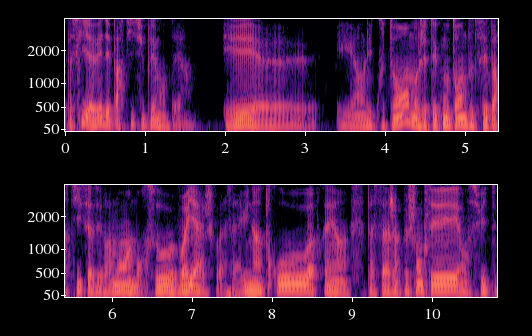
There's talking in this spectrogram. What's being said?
parce qu'il y avait des parties supplémentaires. Et, euh, et en l'écoutant, moi j'étais content de toutes ces parties, ça faisait vraiment un morceau voyage. Quoi. Ça a une intro, après un passage un peu chanté, ensuite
